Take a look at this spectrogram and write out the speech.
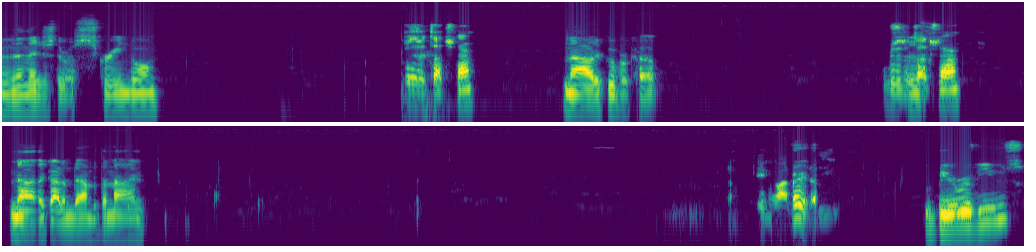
And then they just threw a screen to him. Was it a touchdown? No, the Cooper Kupp. Was it a touchdown? No, it got him down to the nine. Alright. Beer reviews.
